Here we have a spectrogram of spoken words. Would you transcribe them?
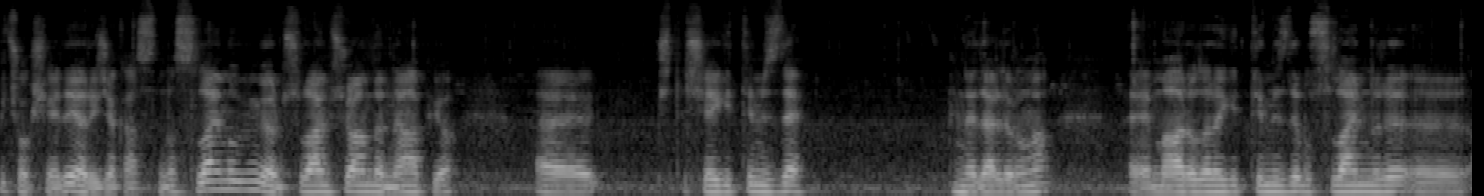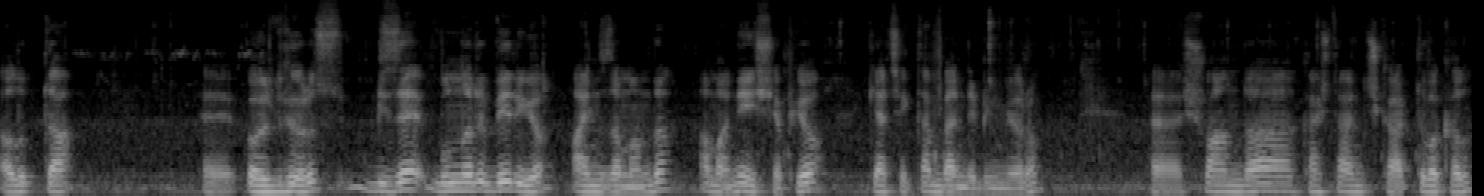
birçok şeyde yarayacak aslında. Slime'ı bilmiyorum. Slime şu anda ne yapıyor? Ee, işte şeye gittiğimizde ne derler ona? Ee, mağaralara gittiğimizde bu slime'ları e, alıp da e, öldürüyoruz. Bize bunları veriyor aynı zamanda. Ama ne iş yapıyor? Gerçekten ben de bilmiyorum. Ee, şu anda kaç tane çıkarttı bakalım.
